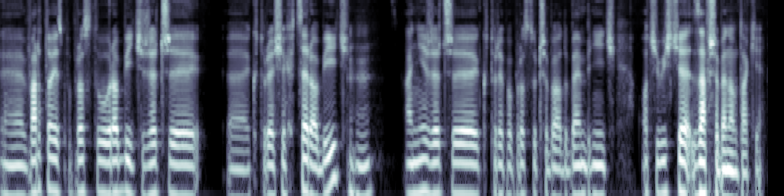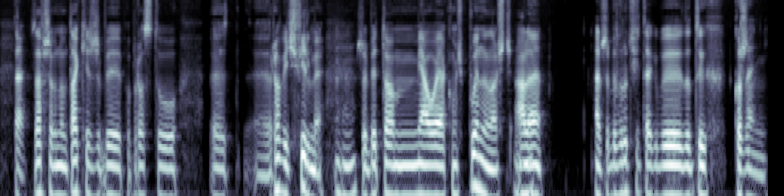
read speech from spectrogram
e, warto jest po prostu robić rzeczy, e, które się chce robić, Mhm. a nie rzeczy, które po prostu trzeba odbębnić. Oczywiście zawsze będą takie. Tak. Zawsze będą takie, żeby po prostu e, e, robić filmy, Mhm. żeby to miało jakąś płynność, Mhm. ale A żeby wrócić tak by do tych korzeni.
